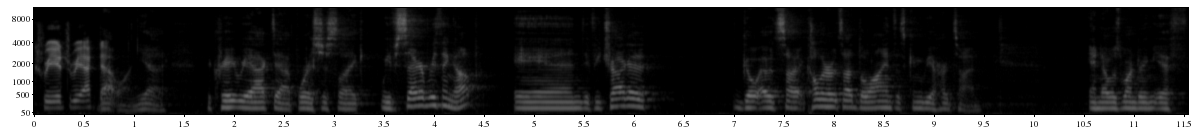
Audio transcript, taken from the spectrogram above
Create React that app. one, yeah. The Create React app, where it's just like we've set everything up, and if you try to go outside, color outside the lines, it's going to be a hard time. And I was wondering if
